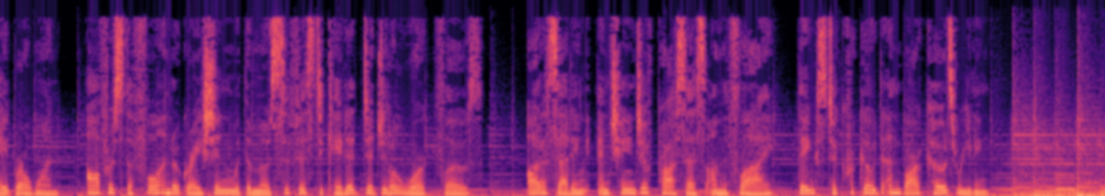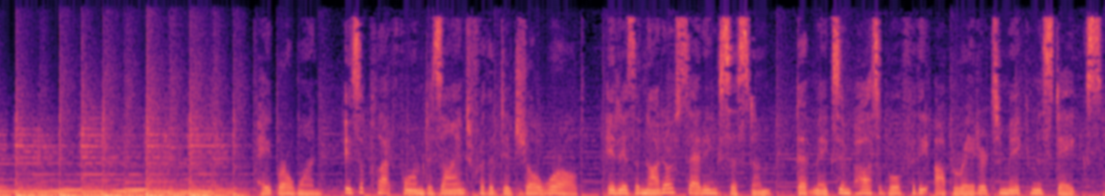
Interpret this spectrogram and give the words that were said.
Paper One offers the full integration with the most sophisticated digital workflows. Auto setting and change of process on the fly, thanks to code and barcodes reading. Paper One is a platform designed for the digital world. It is an auto setting system that makes impossible for the operator to make mistakes.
